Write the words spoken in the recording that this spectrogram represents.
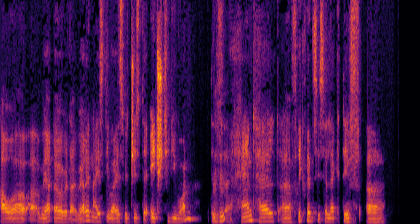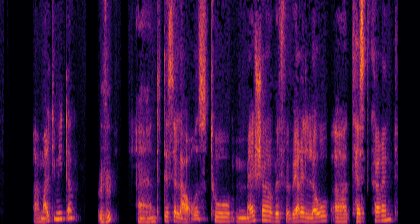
our uh, very nice device, which is the HGT1. It's mm-hmm. a handheld, uh, frequency selective uh, multimeter. Mm-hmm. And this allows to measure with a very low uh, test current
